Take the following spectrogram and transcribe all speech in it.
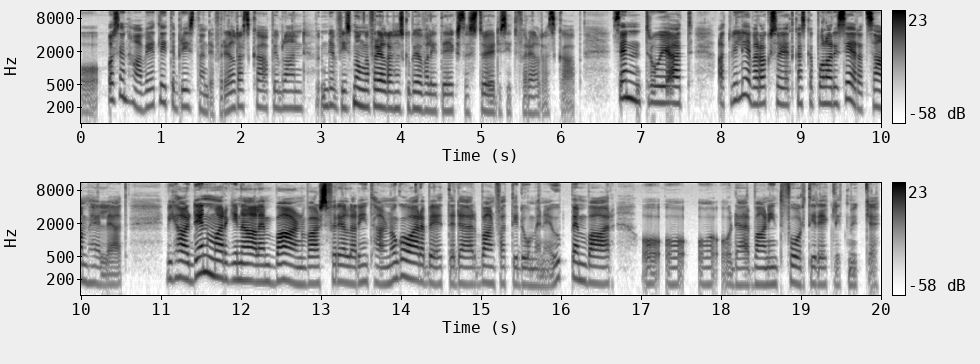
Och, och sen har vi ett lite bristande föräldraskap ibland. Det finns många föräldrar som skulle behöva lite extra stöd i sitt föräldraskap. Sen tror jag att, att vi lever också i ett ganska polariserat samhälle. Att vi har den marginalen barn vars föräldrar inte har något arbete där barnfattigdomen är uppenbar och, och, och, och där barn inte får tillräckligt mycket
